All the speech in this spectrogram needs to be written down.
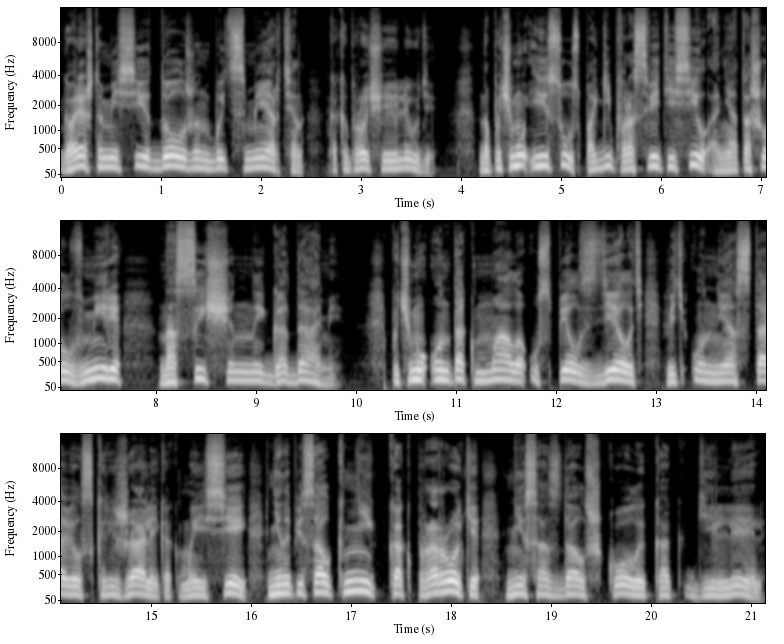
говорят, что Мессия должен быть смертен, как и прочие люди. Но почему Иисус погиб в рассвете сил, а не отошел в мире, насыщенный годами? Почему он так мало успел сделать, ведь он не оставил скрижалей, как Моисей, не написал книг, как пророки, не создал школы, как Гилель.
